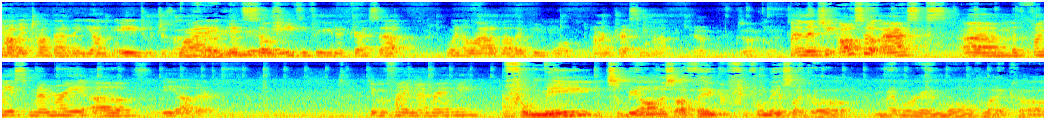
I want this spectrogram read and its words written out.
probably taught that at a young age, which is At why it's so easy for you to dress up when a lot of other people aren't dressing up. Yep, exactly. And then she also asks um, the funniest memory of the other. Do you have a funny memory of me? For me, to be honest, I think for me it's like a memory and more of like uh,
